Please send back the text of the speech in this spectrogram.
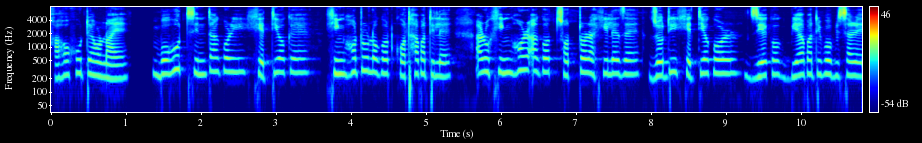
সাহসো তেওঁৰ নাই। বহুত চিন্তা কৰি খেতিয়কে সিংহটোৰ লগত কথা পাতিলে আৰু সিংহৰ আগত চৰ্ত ৰাখিলে যে যদি খেতিয়কৰ জীয়েকক বিয়া পাতিব বিচাৰে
